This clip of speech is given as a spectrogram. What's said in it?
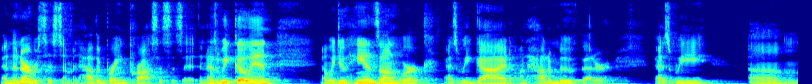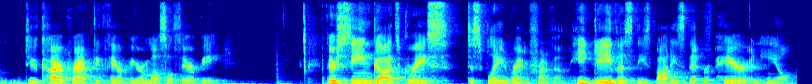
and the nervous system, and how the brain processes it. And as we go in and we do hands on work as we guide on how to move better, as we um, do chiropractic therapy or muscle therapy. They're seeing God's grace displayed right in front of him. He gave us these bodies that repair and heal.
